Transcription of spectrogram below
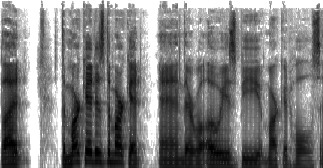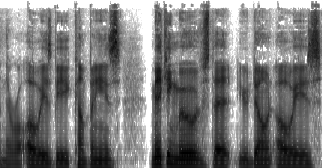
But the market is the market, and there will always be market holes, and there will always be companies making moves that you don't always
